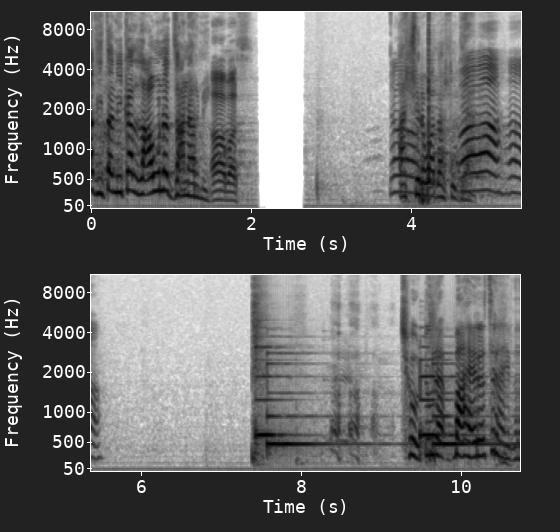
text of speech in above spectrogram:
आज हिचा निकाल लावूनच जाणार मी. हा बस. आशीर्वाद असू द्या. छोटू रा- बाहेरच राहिला.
